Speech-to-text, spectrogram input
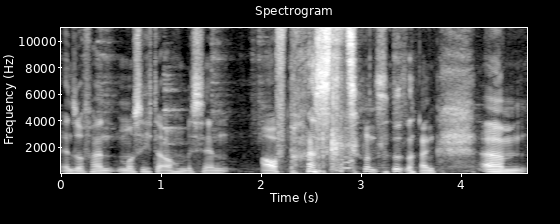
insofern muss ich da auch ein bisschen aufpassen, sozusagen. Ähm,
